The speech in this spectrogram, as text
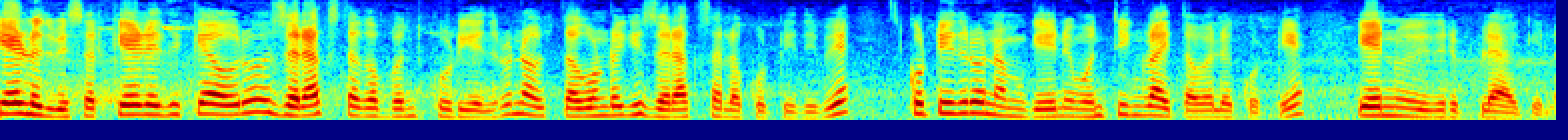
ಕೇಳಿದ್ವಿ ಸರ್. ಕೇಳಿದ್ದಕ್ಕೆ ಅವರು ಜೆರಾಕ್ಸ್ ತಗೊಬಂದು ಕೊಡಿ ಅಂದರು. ನಾವು ತಗೊಂಡೋಗಿ ಜೆರಾಕ್ಸ್ ಎಲ್ಲ ಕೊಟ್ಟಿದ್ದೀವಿ. ಕೊಟ್ಟಿದ್ರು ನಮಗೇನು ಒಂದು ತಿಂಗಳಾಯ್ತು ಅವಲೇ ಕೊಟ್ಟು. ಏನು ಇದು ರಿಪ್ಲೈ ಆಗಿಲ್ಲ.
